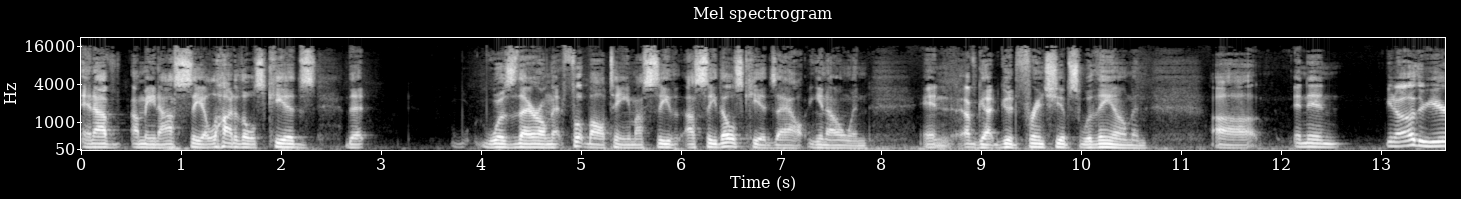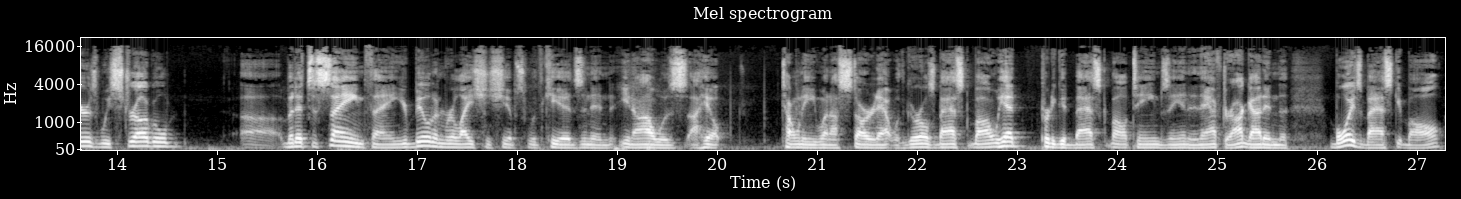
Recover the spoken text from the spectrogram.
And I've, I mean, I see a lot of those kids that was there on that football team. I see, I see those kids out, you know, and and I've got good friendships with them, and uh, and then you know, other years we struggled. Uh, but it's the same thing. You're building relationships with kids, and then you know I was I helped Tony when I started out with girls basketball. We had pretty good basketball teams in, and after I got into boys basketball,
